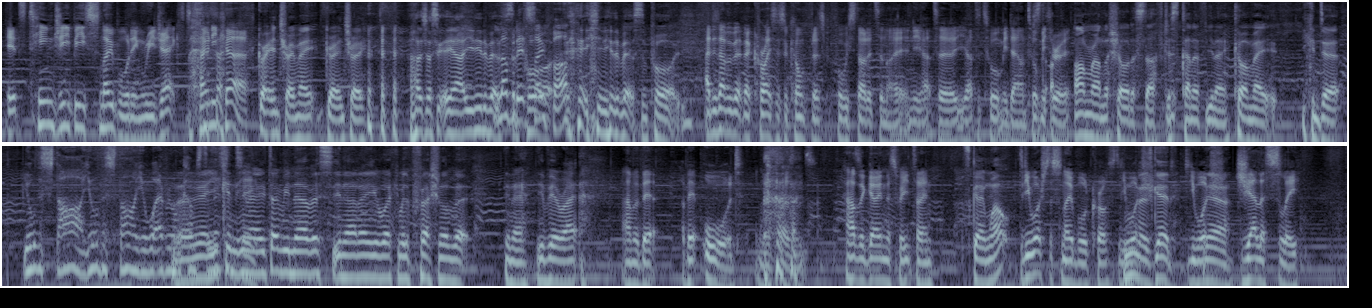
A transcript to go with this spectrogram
It's Team GB snowboarding reject, Tony Kerr. Great intro, mate. Great intro. I was just, yeah, you need a bit of support. Loving it so far. you need a bit of support. I did have a bit of a crisis of confidence before we started tonight, and you had to you had to talk me down, talk me through it. Arm around the shoulder stuff, just kind of, you know, come on, mate. You can do it. You're the star. You're the star. You're what everyone Yeah, comes yeah, to you listen can, to. you know, don't be nervous. You know, I know you're working with a professional, but you know, you'll be all right. I'm a bit a bit awed in your presence. How's it going this week, Tone? It's going well. Did you watch the snowboard cross? Did you Mm, it was good. Did you watch Yeah. jealously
